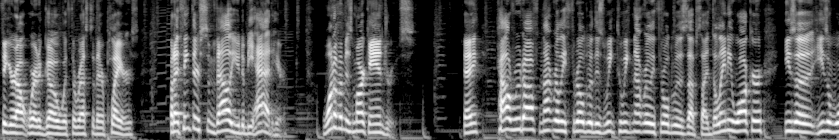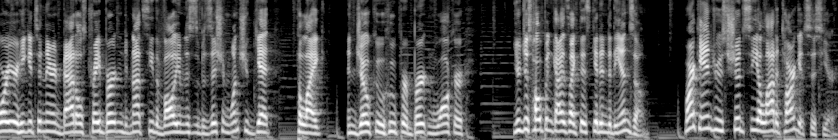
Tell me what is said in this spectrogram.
figure out where to go with the rest of their players. But I think there's some value to be had here. One of them is Mark Andrews. Okay. Kyle Rudolph, not really thrilled with his week to week, not really thrilled with his upside. Delanie Walker, he's a he's a warrior. He gets in there and battles. Trey Burton did not see the volume. This is a position. Once you get to like Njoku, Hooper, Burton, Walker, you're just hoping guys like this get into the end zone. Mark Andrews should see a lot of targets this year.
